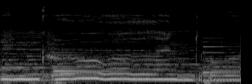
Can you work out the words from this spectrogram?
been cruel.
